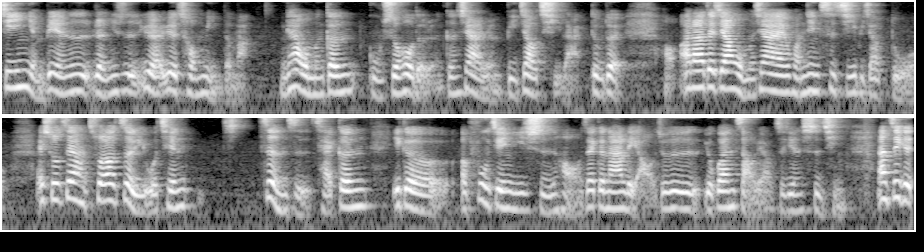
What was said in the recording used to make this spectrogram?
基因演变，就是人是越来越聪明的嘛。你看我们跟古时候的人跟现在人比较起来，对不对？好啊，那再加上我们现在环境刺激比较多。哎，说这样说到这里，我前。阵子才跟一个呃复健医师哈、哦，在跟他聊，就是有关早疗这件事情。那这个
